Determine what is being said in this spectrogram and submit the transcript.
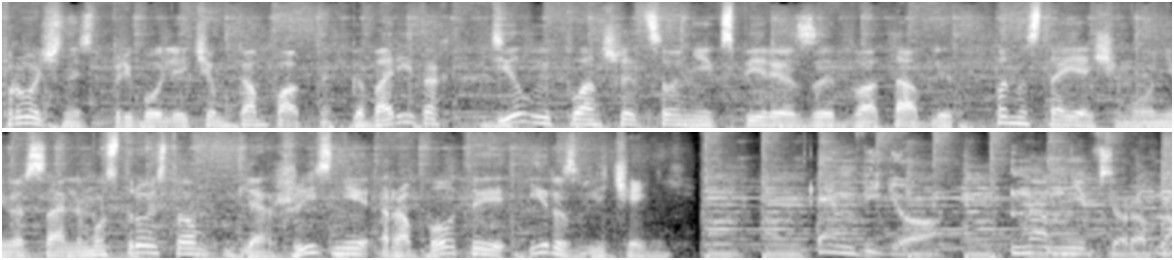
прочность при более чем компактных габаритах делают планшет Sony Xperia Z2 Tablet по-настоящему универсальным устройством для жизни, работы и развлечений. М-видео. Нам не все равно.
